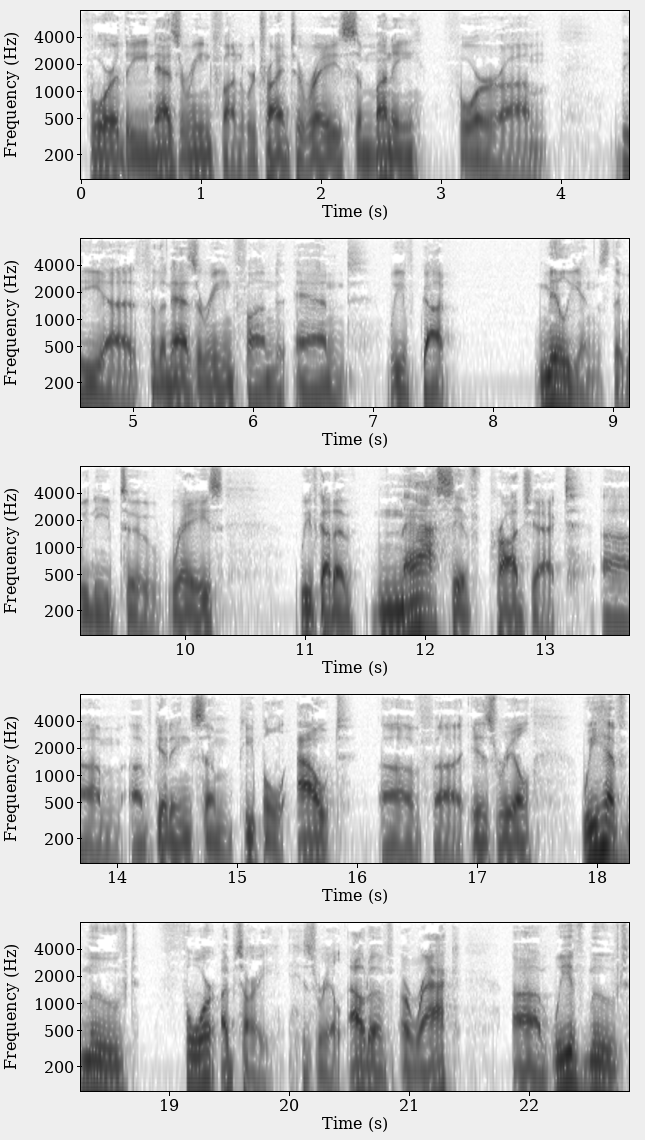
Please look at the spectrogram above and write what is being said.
for the Nazarene Fund. We're trying to raise some money for um, the uh, for the Nazarene Fund, and we've got millions that we need to raise. We've got a massive project um, of getting some people out of uh, Israel. We have moved four, I'm sorry, Israel, out of Iraq. Uh, we have moved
